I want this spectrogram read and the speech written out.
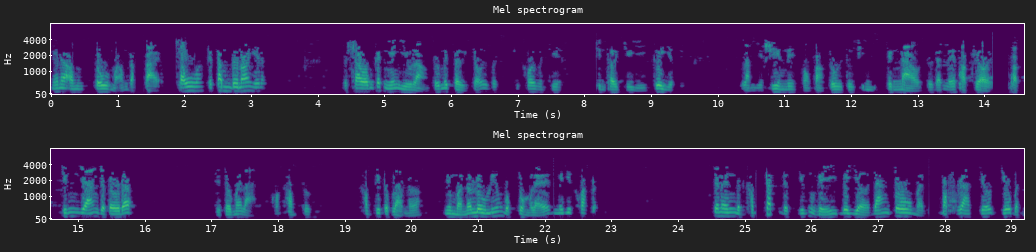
Nếu nói ông tu mà ông đọc tài sâu quá, cái tâm tôi nói vậy đó. Rồi sau ông cách nghĩa nhiều lần, tôi mới từ chối với khôi bên kia. Xin thôi chữ gì cứ dịch làm việc riêng đi. Còn phần tôi tôi xin chừng nào tôi đánh lễ Phật rồi, Phật chứng gián cho tôi đó, thì tôi mới làm. Còn không, tôi không tiếp tục làm nữa. Nhưng mà nó lưu luyến một tuần lễ mới dứt khoát được cho nên mình không trách được những vị bây giờ đang tu mà bọc ra chữa chữa bệnh,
